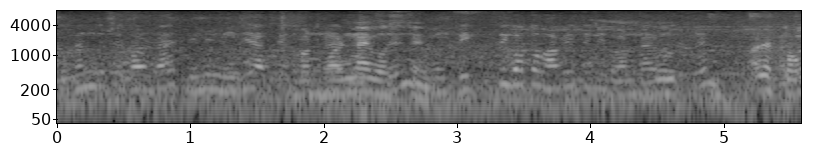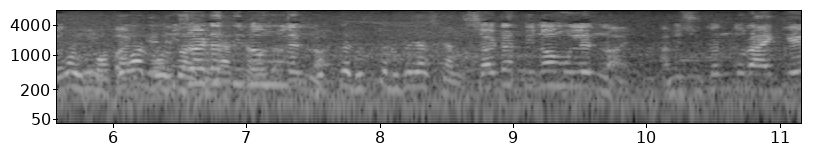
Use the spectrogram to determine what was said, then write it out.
শুভেন্দু শেখর রায় তিনি নিজে আজকে ধর্নায় বসছেন। এবং ব্যক্তিগতভাবেই তিনি ধর্নায় বসছেন। বিষয়টা তৃণমূলের নয়। ঢুকতে ঢুকতে ঢুকে যাচ্ছে কেন? বিষয়টা তৃণমূলের নয়। আমি সুখেন্দু রায়কে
